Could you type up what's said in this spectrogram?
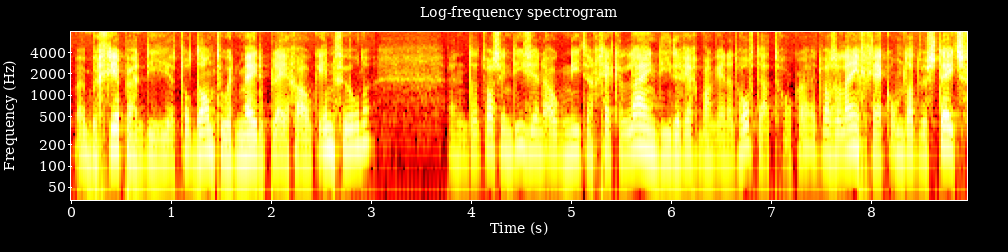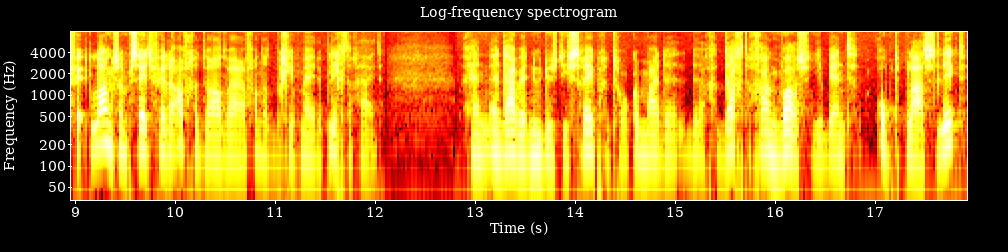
begrippen die tot dan toe het medeplegen ook invulden. En dat was in die zin ook niet een gekke lijn die de rechtbank in het Hof daar trokken. Het was alleen gek omdat we steeds langzaam steeds verder afgedwaald waren van het begrip medeplichtigheid. En, en daar werd nu dus die streep getrokken. Maar de, de gedachtegang was: je bent op de plaats delict.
